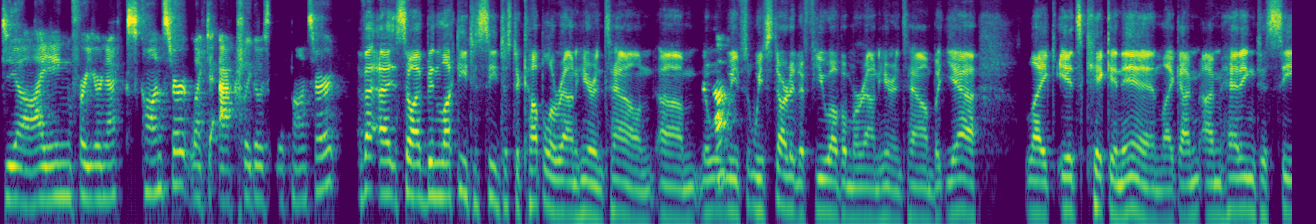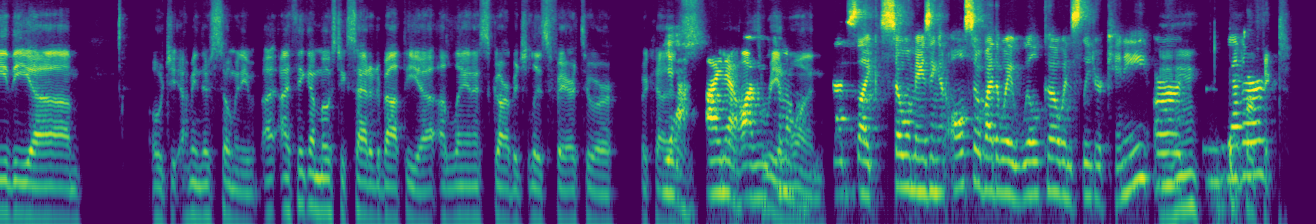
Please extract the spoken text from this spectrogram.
dying for your next concert like to actually go see a concert I've, I, so I've been lucky to see just a couple around here in town. Um, Uh-huh. We've we've started a few of them around here in town, but yeah, like it's kicking in. Like I'm I'm heading to see the. Um, oh, gee, I mean, there's so many. I, I think I'm most excited about the uh, Alanis Garbage Liz Phair tour because yeah i know yeah, i'm three in on. one. that's like so amazing and also by the way wilco and sleater kinney are Mhm. together Perfect.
